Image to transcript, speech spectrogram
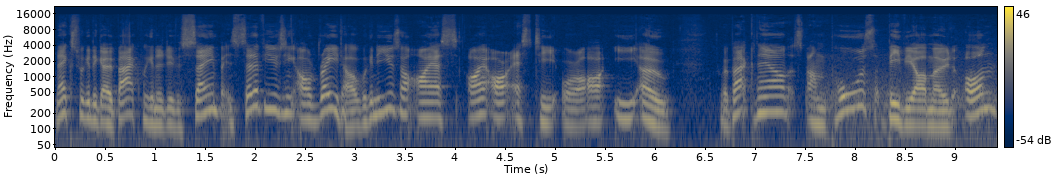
Next, we're going to go back. We're going to do the same, but instead of using our radar, we're going to use our IS, IRST or our EO. We're back now. Let's unpause. BVR mode on.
